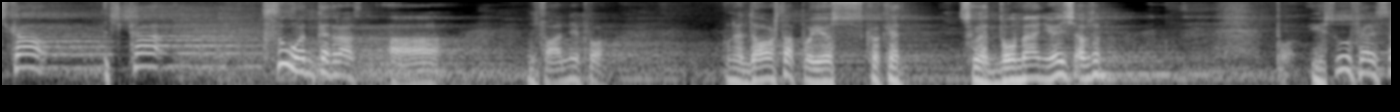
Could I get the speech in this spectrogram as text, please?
Çka, çka thuhet në këtë rast? A, më falni po. Unë e dashta, po jo s'ka këtë, s'ka këtë bo me hiç, a kupton? Po, Jusufi a.s.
